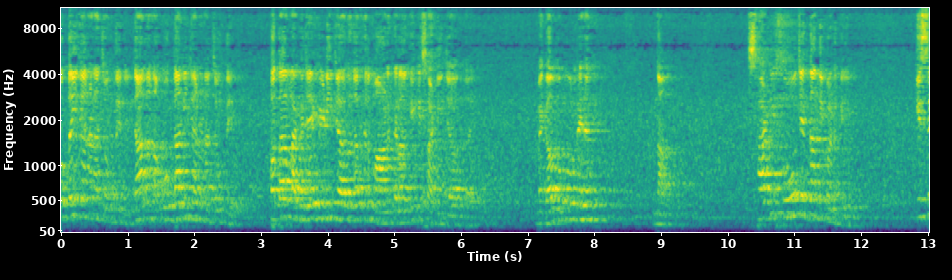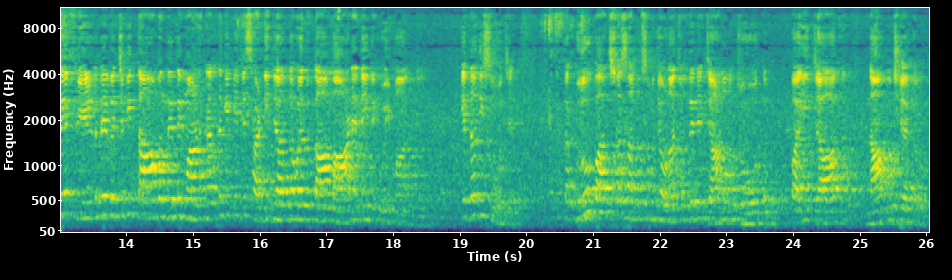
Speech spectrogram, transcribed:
ਉਦਾਂ ਹੀ ਜਾਣਨਾ ਚਾਹੁੰਦੇ ਨੇ। ਨਾ ਨਾ ਨਾ ਉਦਾਂ ਨਹੀਂ ਜਾਣਨਾ ਚਾਹੁੰਦੇ। ਪਤਾ ਲੱਗ ਜਾਏ ਕਿਹੜੀ ਜਾਤ ਦਾ ਫਿਰ ਮਾਣ ਕਰਾਂਗੇ ਕਿ ਸਾਡੀ ਜਾਤ ਦਾ ਹੈ। ਮੈਂ ਗਲਤ ਬੋਲ ਰਿਹਾ? ਨਾ। ਸਾਡੀ ਸੋਚ ਇਦਾਂ ਦੀ ਬਣ ਗਈ। ਕਿਸੇ ਫੀਲਡ ਦੇ ਵਿੱਚ ਵੀ ਤਾਂ ਬੰਦੇ ਤੇ ਮਾਣ ਕਰਨਗੇ ਕਿ ਜੇ ਸਾਡੀ ਜਾਤ ਦਾ ਹੋਇਆ ਤਾਂ ਮਾਣ ਹੈ, ਨਹੀਂ ਤੇ ਕੋਈ ਮਾਣ ਨਹੀਂ। ਇਦਾਂ ਦੀ ਸੋਚ ਹੈ। ਤਾਂ ਗੁਰੂ ਪਾਤਸ਼ਾਹ ਸਾਨੂੰ ਸਮਝਾਉਣਾ ਚਾਹੁੰਦੇ ਨੇ, ਜਾਣੋ ਜੋਤ, ਭਾਈ ਜਾਤ, ਨਾ ਪੁੱਛਿਆ ਕਰੋ।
